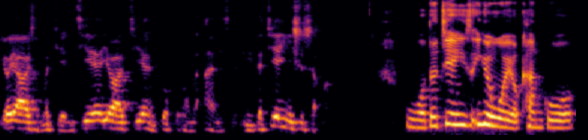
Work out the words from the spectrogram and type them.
又要什么剪接，又要接很多不同的案子，你的建议是什么？我的建议是因为我有看过，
